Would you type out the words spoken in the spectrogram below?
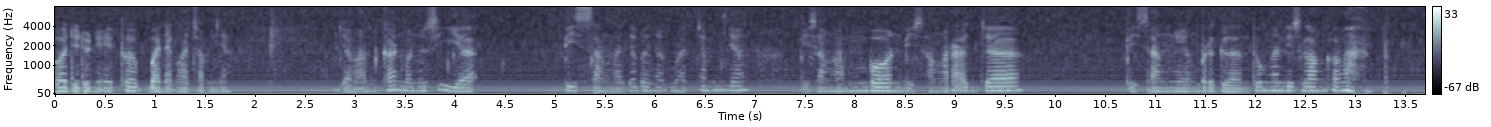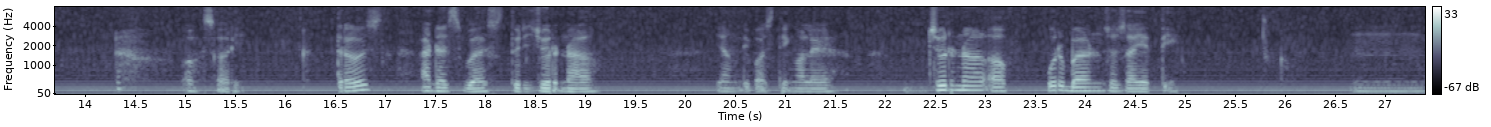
Bahwa di dunia itu banyak macamnya. Jangankan manusia pisang aja banyak macamnya. Pisang ambon pisang raja pisang yang bergelantungan di selangkangan. Oh sorry Terus ada sebuah studi jurnal yang diposting oleh Journal of Urban Society. Hmm,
